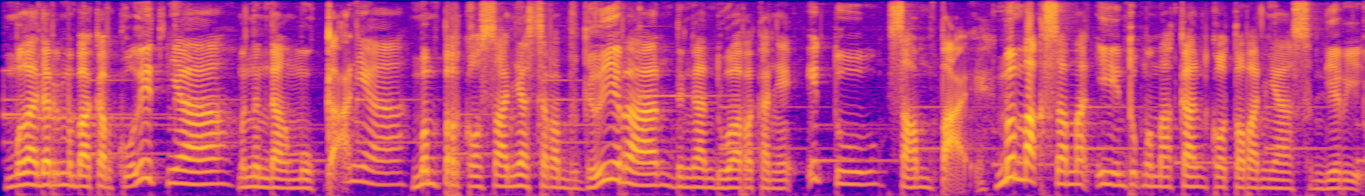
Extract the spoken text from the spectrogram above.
Mulai dari membakar kulitnya, menendang mukanya, memperkosanya secara bergiliran dengan dua rekannya itu, sampai memaksa Man I untuk memakan kotorannya sendiri.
